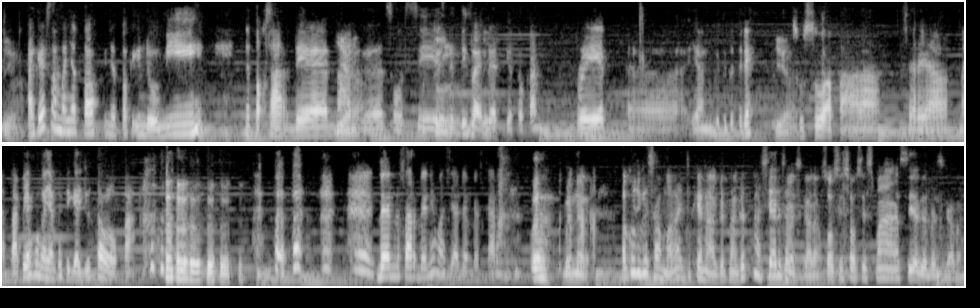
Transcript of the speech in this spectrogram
Yeah. Akhirnya sama nyetok, nyetok Indomie, nyetok sarden, yeah. nugget, sosis, things like that gitu kan, bread. Uh, yang gitu-gitu deh. Yeah. susu apa ala sereal. Nah tapi aku nggak nyampe 3 juta loh pak. Dan sardennya masih ada sampai sekarang. Wah bener. Aku juga sama itu kayak nugget. Nugget masih ada sampai sekarang. Sosis sosis masih ada sampai sekarang.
